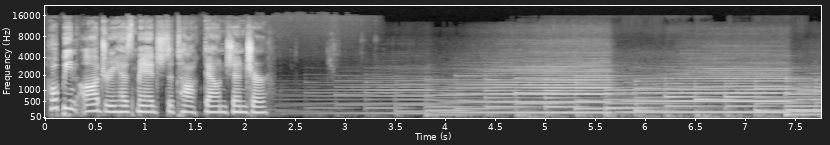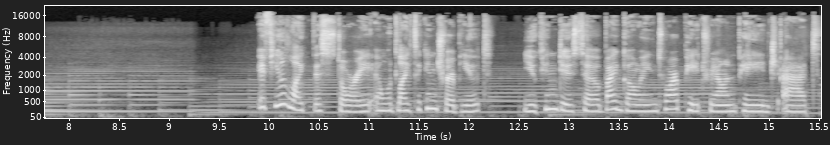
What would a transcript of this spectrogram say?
hoping Audrey has managed to talk down Ginger. If you like this story and would like to contribute, you can do so by going to our Patreon page at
